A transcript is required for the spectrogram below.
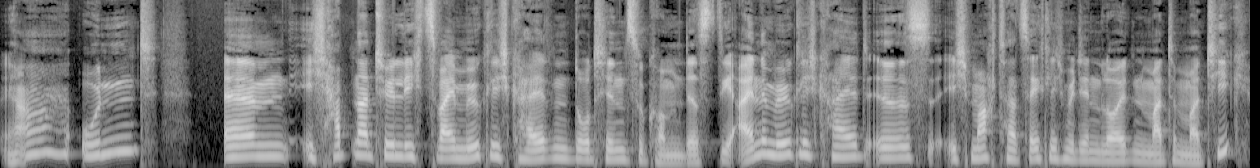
Ja, und ähm, ich habe natürlich zwei Möglichkeiten, dorthin zu kommen. Das, die eine Möglichkeit ist, ich mache tatsächlich mit den Leuten Mathematik,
